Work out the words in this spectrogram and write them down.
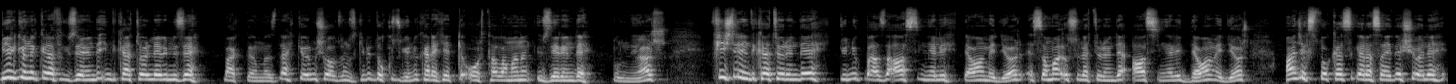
Bir günlük grafik üzerinde indikatörlerimize baktığımızda görmüş olduğunuz gibi 9 günlük hareketli ortalamanın üzerinde bulunuyor. Fisher indikatöründe günlük bazda al sinyali devam ediyor. SMA osilatöründe al sinyali devam ediyor. Ancak stokastik arasayda şöyle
